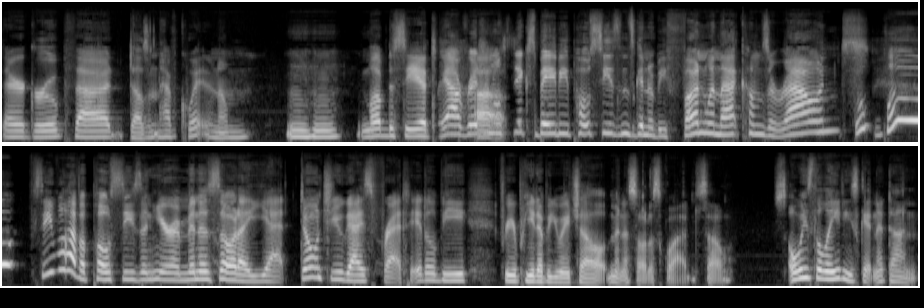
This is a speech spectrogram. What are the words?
they're a group that doesn't have quit in them. Mm-hmm. Love to see it. Yeah, original Uh, six baby postseason's gonna be fun when that comes around. Woo, woo. See, we'll have a postseason here in Minnesota yet. Don't you guys fret. It'll be for your PWHL Minnesota squad. So it's always the ladies getting it done.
